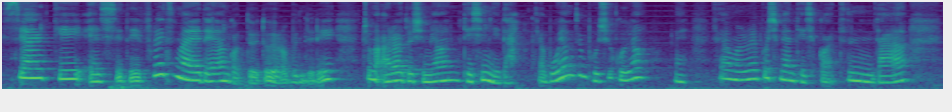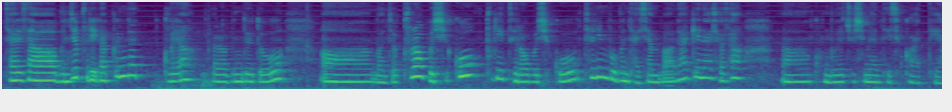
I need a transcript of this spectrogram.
CRT, LCD, 프레즈마에 대한 것들도 여러분들이 좀 알아두시면 되십니다. 자, 모양 좀 보시고요. 네, 사용을 해보시면 되실 것 같습니다. 자, 그래서 문제풀이가 끝났고요. 여러분들도 어, 먼저 풀어보시고 풀이 들어보시고 틀린 부분 다시 한번 확인하셔서 어, 공부해 주시면 되실 것 같아요.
